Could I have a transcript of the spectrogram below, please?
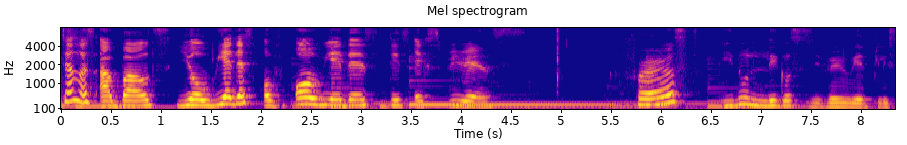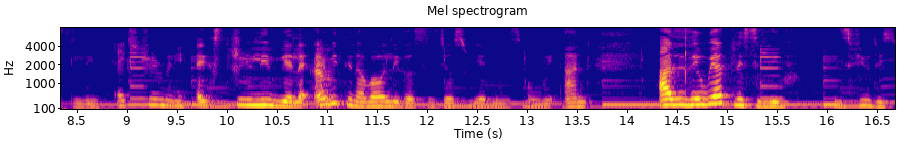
tell us about your weirdest of all weirdest date experience. first. You know, Lagos is a very weird place to live. Extremely. Extremely weird. Like Um, everything about Lagos is just weird in its own way. And as it's a weird place to live, it's filled with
